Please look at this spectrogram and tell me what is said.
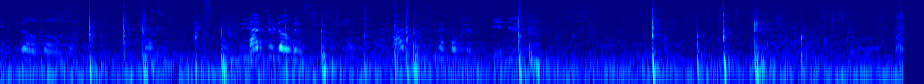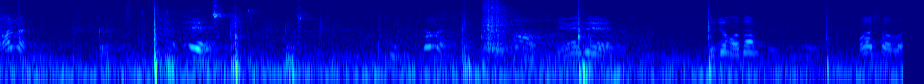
Bitti de olsa oldu. Olsun. Her türlü alırız. Her türlüsüne kabulüm. 7-3. Var mı? Evet. Tamam. Yemedi. Hocam adam maşallah.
